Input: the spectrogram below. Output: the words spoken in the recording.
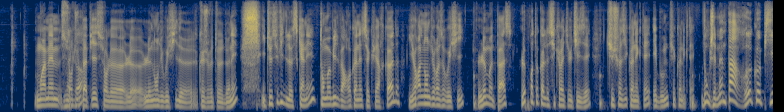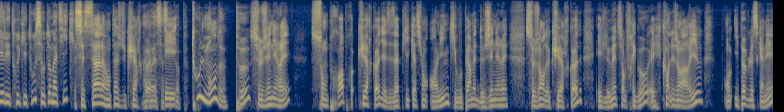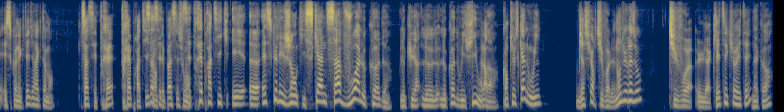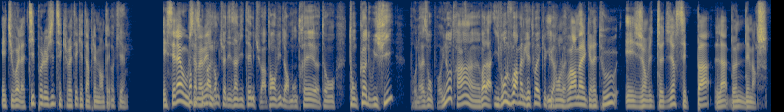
moi-même sur du papier sur le, le- le nom du Wi-Fi de- que je veux te donner. Il te suffit de le scanner, ton mobile va reconnaître ce QR code, il y aura le nom du réseau Wi-Fi, le mot de passe, le protocole de sécurité utilisé, tu choisis connecter et boum, tu es connecté. Donc j'ai même pas recopié les trucs et tout, c'est automatique? C'est ça l'avantage du QR Ah code. ouais, ça c'est et top. tout le monde peut se générer son propre QR code. Il y a des applications en ligne qui vous permettent de générer ce genre de QR code et de le mettre sur le frigo. Et quand les gens arrivent, on- ils peuvent le scanner et se connecter directement. Ça, c'est très, très pratique. Ça, on ne c'est- fait pas assez souvent. C'est très pratique. Et euh, est-ce que les gens qui scannent ça voient le code, le, QR, le, le- le code Wi-Fi ou Alors, pas? quand tu scannes, oui. Bien sûr, tu vois le nom du réseau, tu vois la clé de sécurité D'accord. et tu vois la typologie de sécurité qui est implémentée. Ok. Et c'est là où Non, ça que par m'amène. exemple, tu as des invités, mais tu n'as pas envie de leur montrer euh, ton, ton code Wi-Fi, pour une raison ou pour une autre. hein, euh, voilà, ils vont le voir malgré tout avec le QR Ils vont le code. voir malgré tout, et j'ai envie de te dire, c'est pas la bonne démarche.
